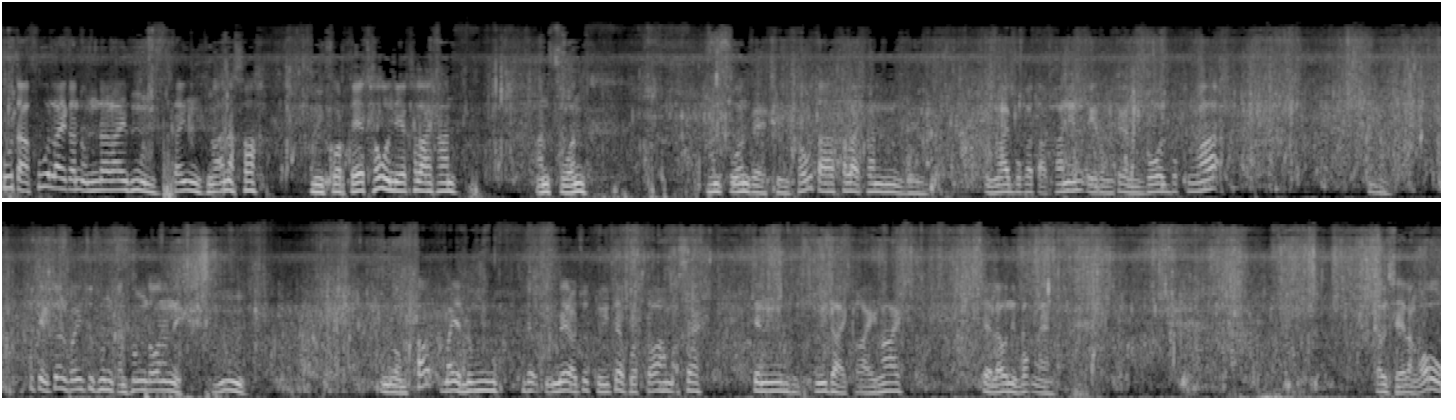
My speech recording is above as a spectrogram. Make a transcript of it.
khu ta khu lai kan umda lai mun kan nga na kha lui korte thau ne khala khan an phone an phone về thì thau ta khala khan về ngai buka ta khanin ei rong te kan bol buk nga cái tiếng chân với chú hun kan hong đó này um nuông pháo mấy lum đợi chị mấy là chút túi theo quạt to mà xe. Trên túi đại cài ngay. Xe lâu thì bốc này. Cái xe là ô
